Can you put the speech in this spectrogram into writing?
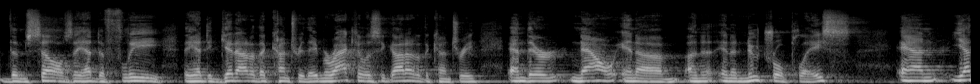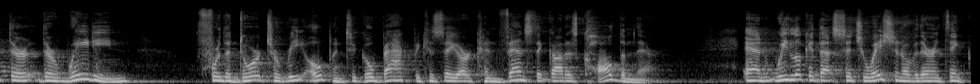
themselves. They had to flee. They had to get out of the country. They miraculously got out of the country, and they're now in a, in a neutral place and yet they're, they're waiting for the door to reopen to go back because they are convinced that God has called them there. And we look at that situation over there and think,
